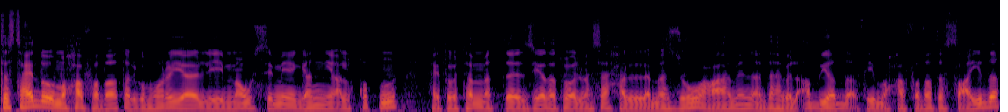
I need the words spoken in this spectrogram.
تستعد محافظات الجمهورية لموسم جني القطن حيث تمت زيادة المساحة المزروعة من الذهب الأبيض في محافظات الصعيد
